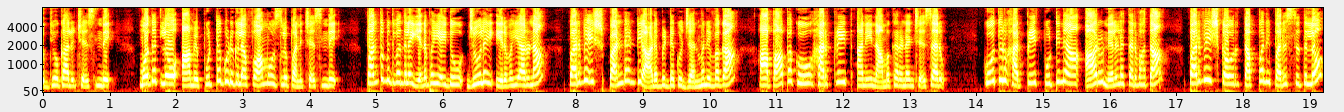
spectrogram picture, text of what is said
ఉద్యోగాలు చేసింది. మొదట్లో ఆమె పుట్టగొడుగుల ఫామ్ హౌస్లో పనిచేసింది. పంతొమ్మిది వందల ఎనభై ఐదు జూలై ఇరవై ఆరున పర్వేష్ పండంటి ఆడబిడ్డకు జన్మనివ్వగా ఆ పాపకు హర్ప్రీత్ అని నామకరణం చేశారు. కూతురు హర్ప్రీత్ పుట్టిన ఆరు నెలల తర్వాత పర్వేష్ కౌర్ తప్పని పరిస్థితుల్లో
